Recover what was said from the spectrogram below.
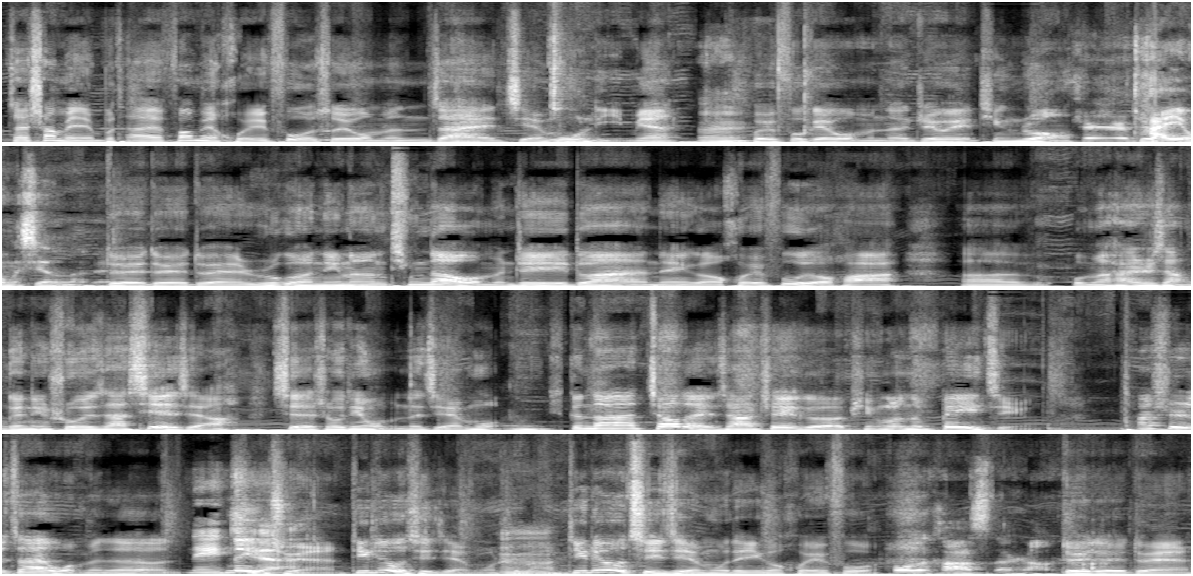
在上面也不太方便回复，所以我们在节目里面嗯回复给我们的这位听众，真是太用心了。对对对，如果您能听到我们这一段那个回复的话，呃，我们还是想跟您说一下谢谢啊，谢谢收听我们的节目，嗯，跟大家交代一下这个评论的背景。他是在我们的内卷第六期节目是吧？第六期节目的一个回复，Podcast 上。对对对，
